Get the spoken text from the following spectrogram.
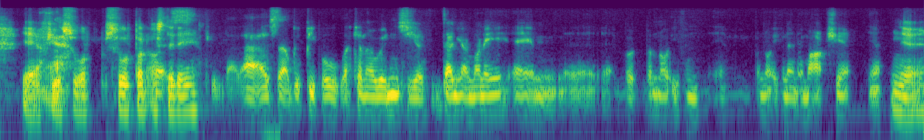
yeah, a few yeah. sore sore punters today. That is that'll be people licking their wounds. You've done your money, um, uh, but, but not even. Um, we're not even into March yet. Yeah. Yeah.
